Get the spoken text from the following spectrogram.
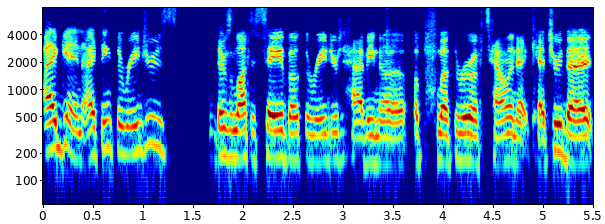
again, I think the Rangers, there's a lot to say about the Rangers having a, a plethora of talent at catcher that,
